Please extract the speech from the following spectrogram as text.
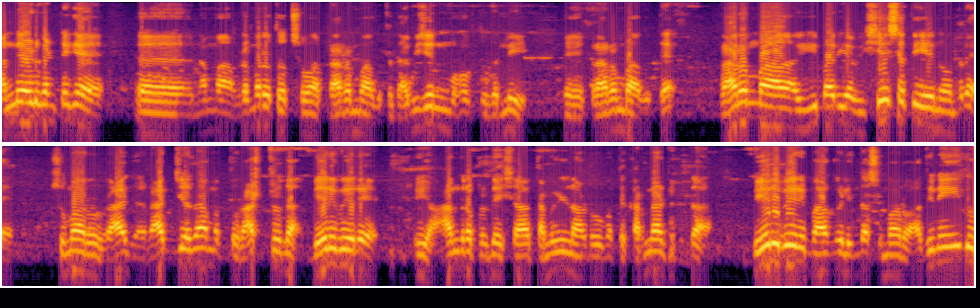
ಹನ್ನೆರಡು ಗಂಟೆಗೆ ನಮ್ಮ ಬ್ರಹ್ಮರಥೋತ್ಸವ ಪ್ರಾರಂಭ ಆಗುತ್ತದೆ. ಅಭಿಜನ್ ಮುಹೂರ್ತದಲ್ಲಿ ಪ್ರಾರಂಭ ಆಗುತ್ತೆ. ಪ್ರಾರಂಭ, ಈ ಬಾರಿಯ ವಿಶೇಷತೆ ಏನು ಅಂದ್ರೆ, ಸುಮಾರು ರಾಜ, ರಾಜ್ಯದ ಮತ್ತು ರಾಷ್ಟ್ರದ ಬೇರೆ ಬೇರೆ, ಈ ಆಂಧ್ರ ಪ್ರದೇಶ, ತಮಿಳುನಾಡು ಮತ್ತು ಕರ್ನಾಟಕದ ಬೇರೆ ಬೇರೆ ಭಾಗಗಳಿಂದ ಸುಮಾರು ಹದಿನೈದು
